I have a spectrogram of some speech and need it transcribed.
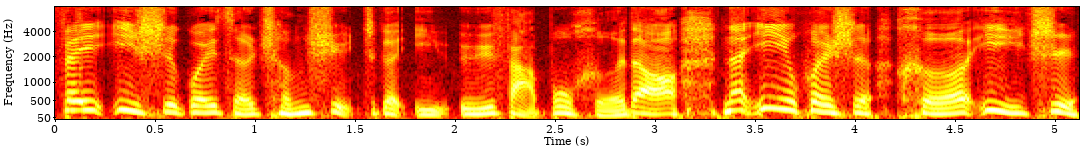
非议事规则程序，这个已与法不合的哦。那议会是合议制，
